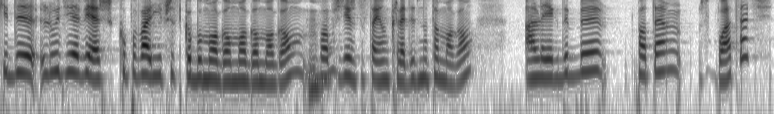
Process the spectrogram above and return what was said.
kiedy ludzie, wiesz, kupowali wszystko, bo mogą, mogą, mogą, bo Mhm. przecież dostają kredyt, no to mogą, ale jak gdyby potem spłacać?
